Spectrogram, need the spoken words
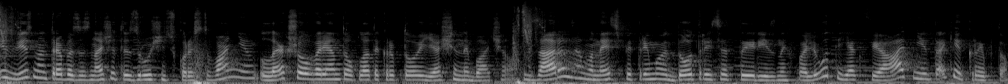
І звісно, треба зазначити зручність в користуванні. Легшого варіанту оплати криптою я ще не бачила. Зараз гаманець підтримує до 30 різних валют, як фіатні, так і крипто.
